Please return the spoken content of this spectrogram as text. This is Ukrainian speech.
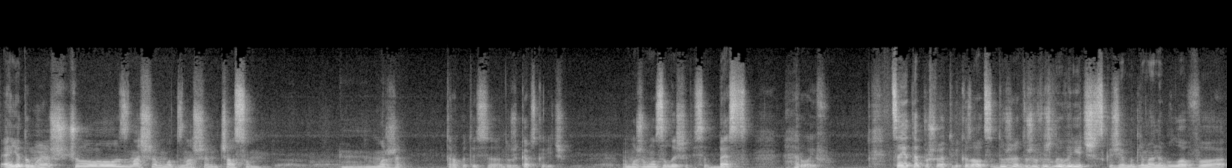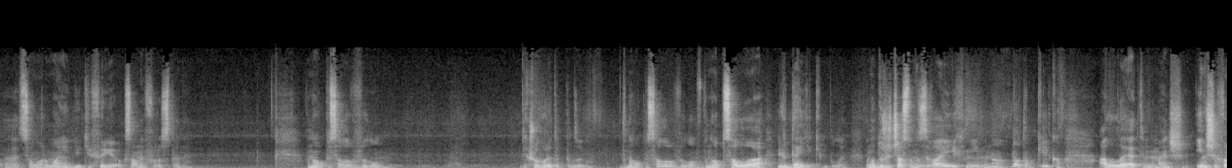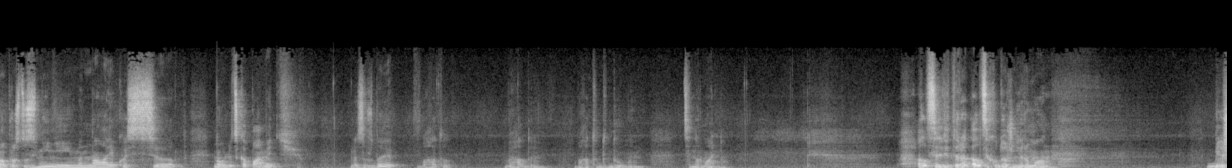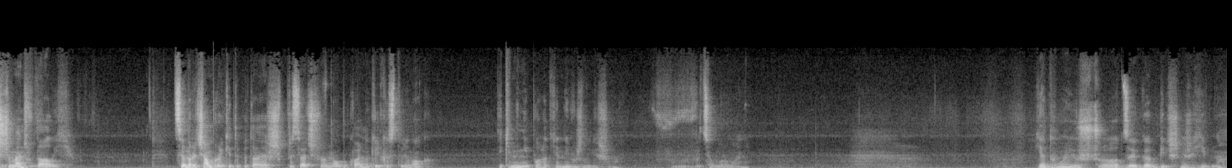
Е, Я думаю, що з нашим, от, з нашим часом може трапитися дуже кепська річ. Ми можемо залишитися без героїв. Це є те, про що я тобі казав. Це дуже, дуже важлива річ, скажімо, для мене була в е, цьому романі Duty Free Оксани Форостини. Вона описала Вавилон. Якщо говорити про дзигу, вона описала Вавилон, вона описала людей, які були. Вона дуже часто називає їхні імена, ну там кілька, але тим не менше. Інших вона просто змінює імена, якось. е, Ну, людська пам'ять. Ми завжди багато вигадуємо, багато додумуємо. Це нормально. Але це літера... але це художній роман. Більш чи менш вдалий. Цим речам, про які ти питаєш, присвячено буквально кілька сторінок, які, на мій погляд, є найважливіше в, цьому романі. Я думаю, що дзига більш ніж гідна.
